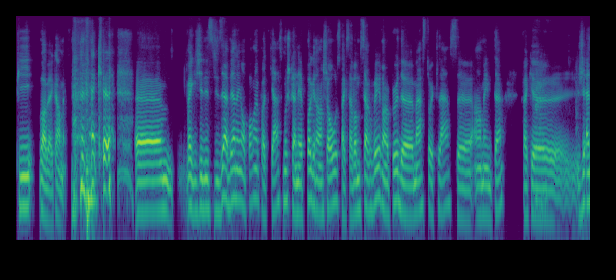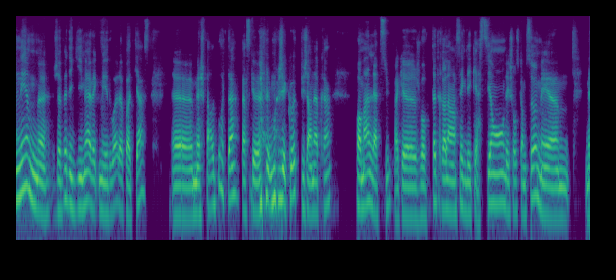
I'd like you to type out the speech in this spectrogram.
Puis, ouais, ben quand même. Euh, j'ai dit à Ben, on part un podcast. Moi, je ne connais pas grand-chose. ça va me servir un peu de masterclass en même temps. Fait que euh, j'anime, je fais des guillemets avec mes doigts le podcast, euh, mais je parle pas tant parce que moi j'écoute puis j'en apprends pas mal là-dessus. Fait que je vais peut-être relancer avec des questions, des choses comme ça, mais, euh, mais,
